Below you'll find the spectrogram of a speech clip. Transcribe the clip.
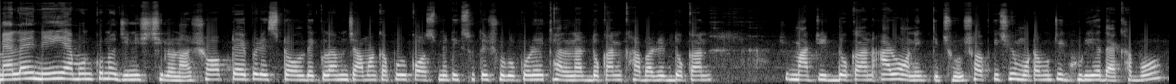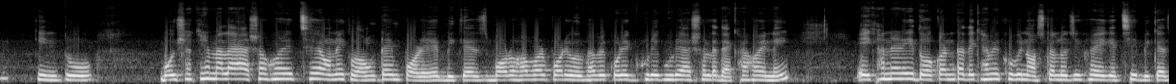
মেলায় নেই এমন কোনো জিনিস ছিল না। সব টাইপের স্টল দেখলাম জামা কাপড় কসমেটিক্স হতে শুরু করে খেলনার দোকান, খাবারের দোকান, মাটির দোকান আরও অনেক কিছু। সব কিছুই মোটামুটি ঘুরিয়ে দেখাবো। কিন্তু বৈশাখের মেলায় আসা হয়েছে অনেক লং টাইম পরে বিকজ বড় হওয়ার পরে ওইভাবে করে ঘুরে ঘুরে আসলে দেখা হয়নি এইখানের এই দোকানটা দেখে আমি খুবই নস্টালজিক হয়ে গেছি বিকজ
